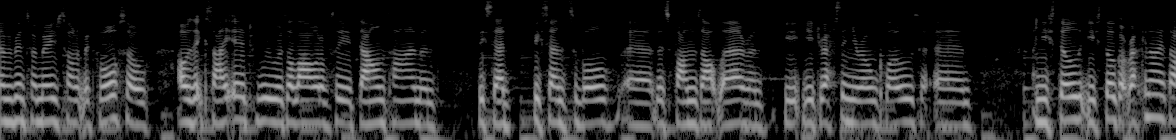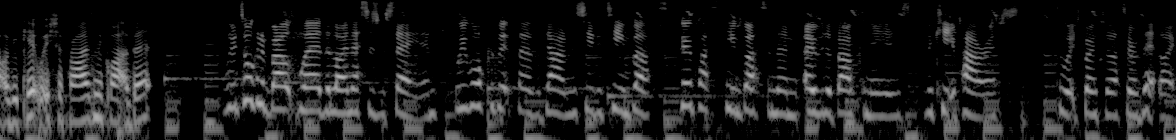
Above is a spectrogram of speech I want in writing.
never been to a major tournament before, so I was excited. We was allowed obviously a downtime and they said be sensible. Uh, there's fans out there and you, you dress in your own clothes um, and you still you still got recognised out of your kit, which surprised me quite a bit. We were talking about where the Lionesses were staying. We walk a bit further down and see the team bus. Go past the team bus and then over the balcony is the Nikita Parris, to which both of us are a bit like,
